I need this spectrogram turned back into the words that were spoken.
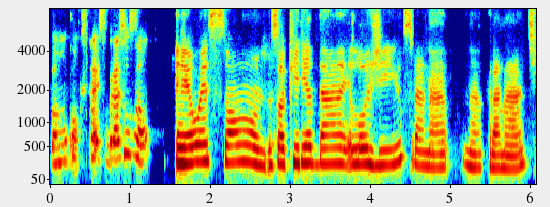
vamos conquistar esse Brasilzão. Eu é só, eu só queria dar elogios para na, na pra Nath.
